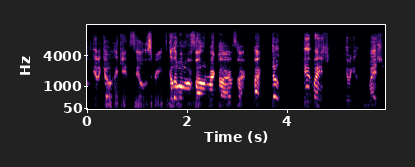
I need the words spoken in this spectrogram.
I'm gonna go. I can't see all the screens because I'm on my phone in my car. I'm sorry. All right, so here's my issue. Here we go. My issue.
